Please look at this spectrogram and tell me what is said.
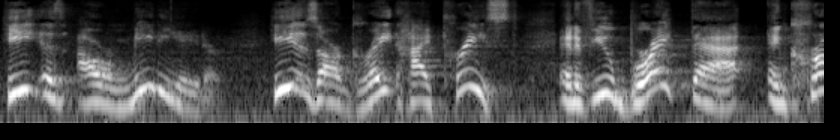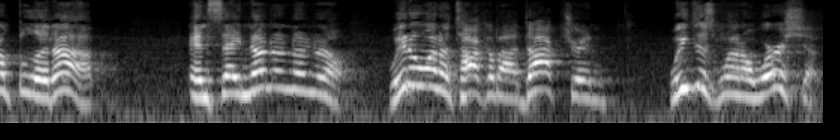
He is our mediator, He is our great high priest. And if you break that and crumple it up and say, no, no, no, no, no, we don't want to talk about doctrine, we just want to worship.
